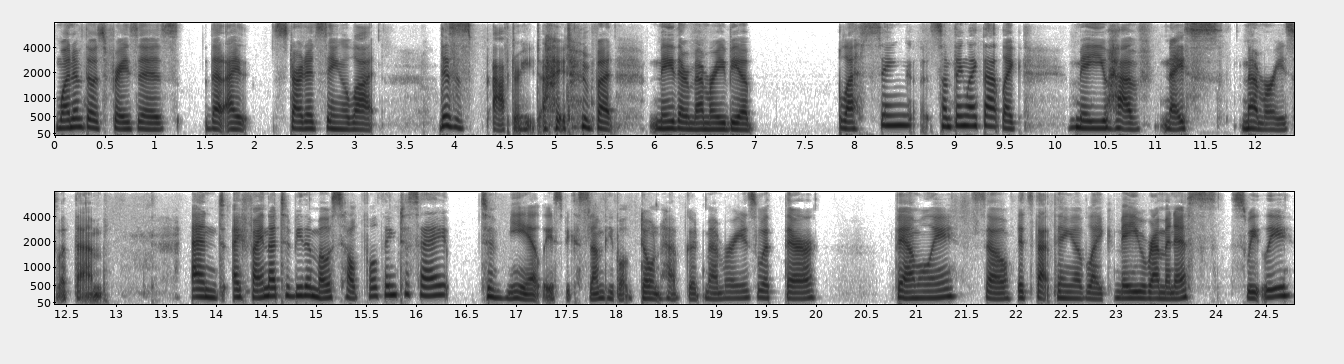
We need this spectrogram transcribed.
One of those phrases that I started seeing a lot, this is after he died, but may their memory be a blessing, something like that. Like, may you have nice memories with them. And I find that to be the most helpful thing to say to me at least, because some people don't have good memories with their family. So it's that thing of like, may you reminisce sweetly.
